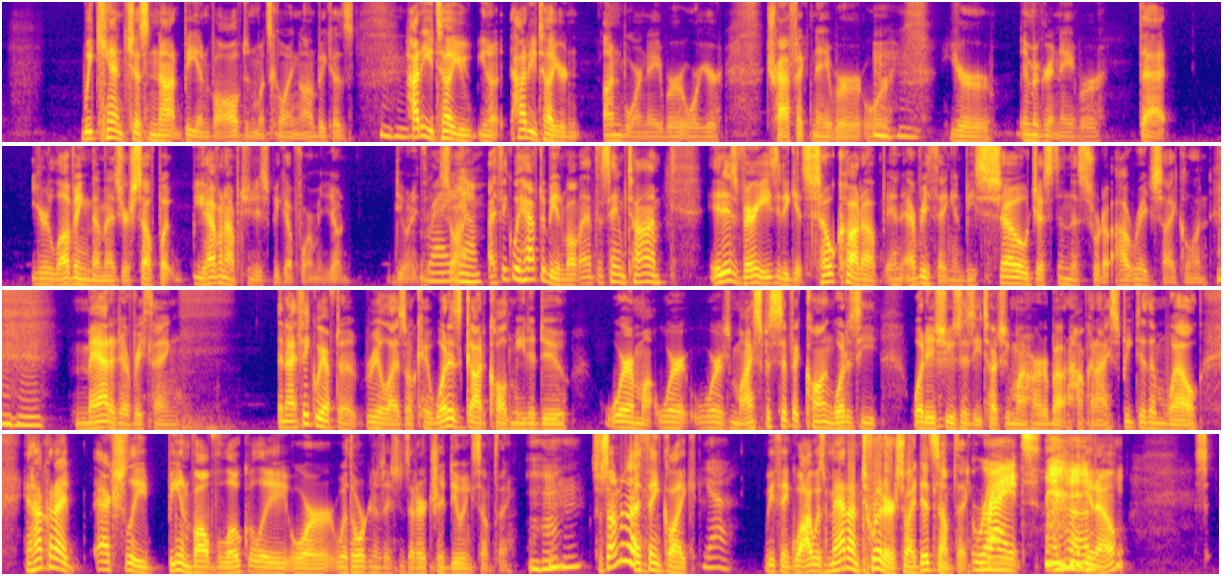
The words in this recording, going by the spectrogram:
we can't just not be involved in what's going on because Mhm. how do you tell you you know how do you tell your unborn neighbor or your traffic neighbor or Mhm. your immigrant neighbor that you're loving them as yourself, but you have an opportunity to speak up for them and you don't do anything. Right. So Yeah. I, I think we have to be involved. And at the same time, it is very easy to get so caught up in everything and be so just in this sort of outrage cycle and Mhm. mad at everything. And I think we have to realize, okay, what has God called me to do? Where am I, where where's my specific calling? What is he what issues is he touching my heart about? How can I speak to them well? And how can I actually be involved locally or with organizations that are actually doing something? Mm-hmm. Mhm. So sometimes I think like Yeah. We think, well, I was mad on Twitter, so I did something. Right. You know?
